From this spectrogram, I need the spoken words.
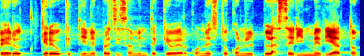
pero creo que tiene precisamente que ver con esto, con el placer inmediato.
